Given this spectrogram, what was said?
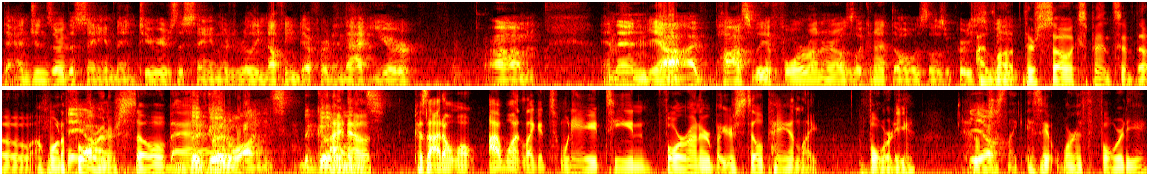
the engines are the same. The interior's the same. There's really nothing different in that year. Um, and then yeah, I possibly a 4Runner. I was looking at those. Those are pretty. Sweet. I love. They're so expensive though. I want a They 4Runner so bad. the good ones. The good I ones. Because I don't want. I want like a 2018 4Runner, but you're still paying like 40. And Yeah. I'm just like, is it worth 40?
